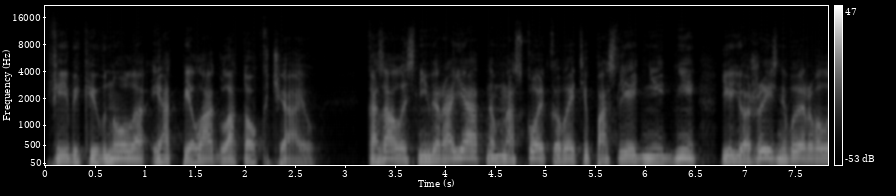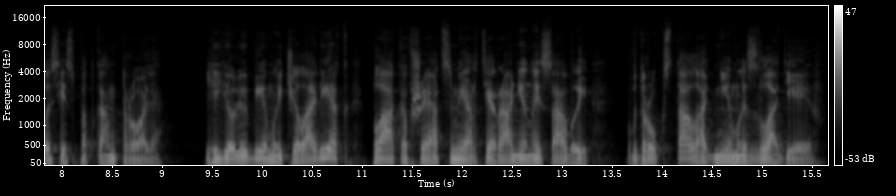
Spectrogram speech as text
Фиби кивнула и отпила глоток чаю. Казалось невероятным, насколько в эти последние дни ее жизнь вырвалась из-под контроля. Ее любимый человек, плакавший от смерти раненой совы, вдруг стал одним из злодеев.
